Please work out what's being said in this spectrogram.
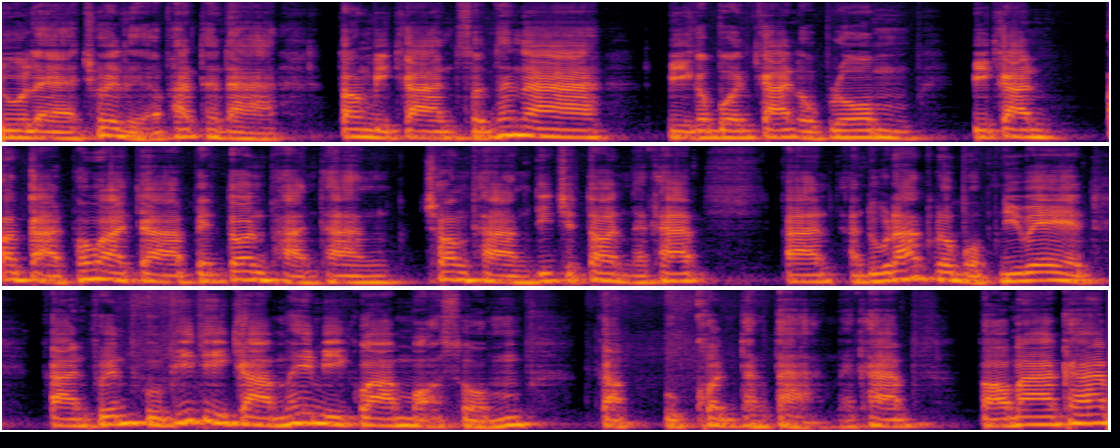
ดูแลช่วยเหลือพัฒนา ต้องมีการสนทนา มีกระบวนการอบรม มีการประกาศพระวาจาเป็นต้นผ่านทางช่องทางดิจิตอลนะครับ การอนุรักษ์ระบบนิเวศ การฟื้นฟูพิธีกรรมให้มีความเหมาะสมกับบุคคลต่างๆนะครับ ต่อมาครับ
